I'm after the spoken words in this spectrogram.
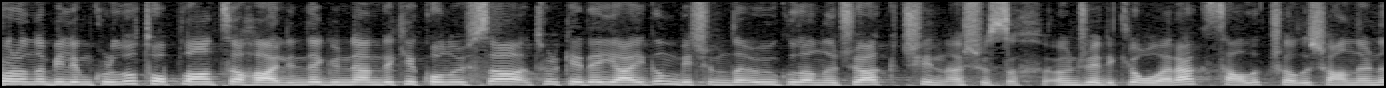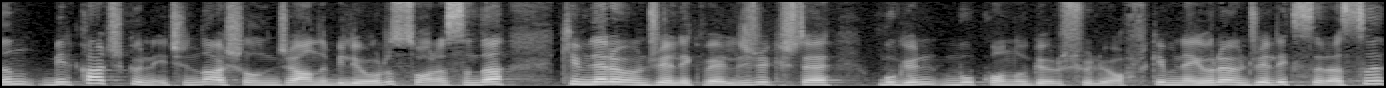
Korona Bilim Kurulu toplantı halinde gündemdeki konuysa Türkiye'de yaygın biçimde uygulanacak Çin aşısı. Öncelikli olarak sağlık çalışanlarının birkaç gün içinde aşılanacağını biliyoruz. Sonrasında kimlere öncelik verilecek işte bugün bu konu görüşülüyor. Kimine göre öncelik sırası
